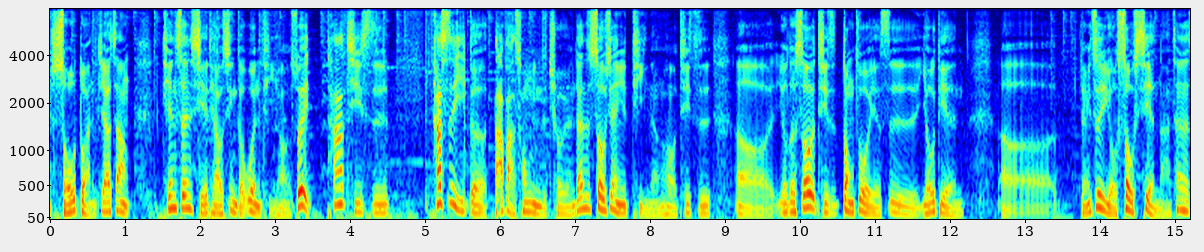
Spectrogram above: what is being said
手短加上天生协调性的问题哈，所以他其实他是一个打法聪明的球员，但是受限于体能哈，其实呃有的时候其实动作也是有点呃等于是有受限呐，他的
